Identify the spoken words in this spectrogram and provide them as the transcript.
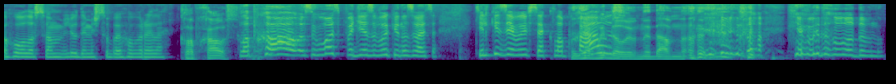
голосом люди між собою говорили? Клабхаус. Клабхаус, господі, я забув, як він називається. Тільки з'явився клабхаус. Я видалив недавно. Я видалила давно.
